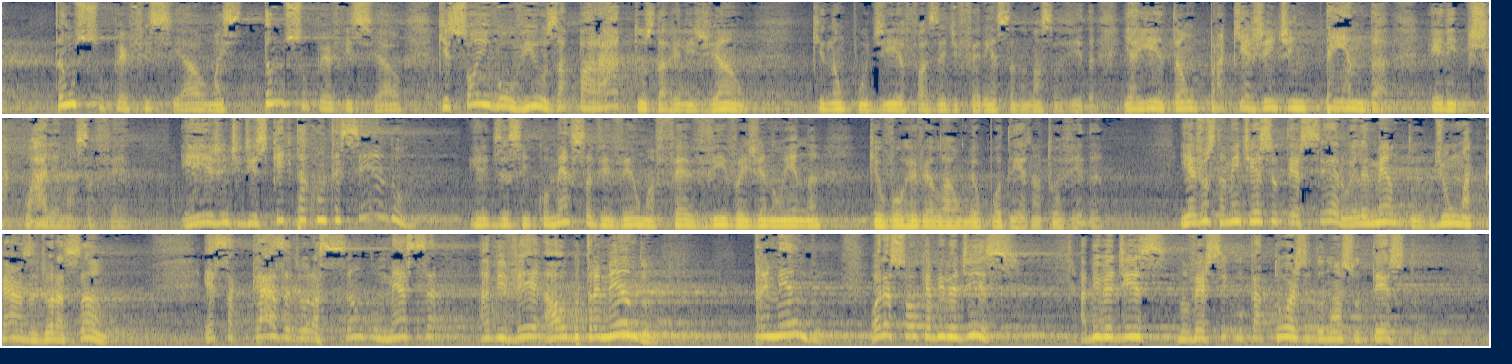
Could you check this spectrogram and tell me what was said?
tão superficial, mas tão superficial que só envolvia os aparatos da religião que não podia fazer diferença na nossa vida. E aí então, para que a gente entenda, ele chacoalha a nossa fé. E aí a gente diz: o que está acontecendo? Ele diz assim: começa a viver uma fé viva e genuína, que eu vou revelar o meu poder na tua vida. E é justamente esse o terceiro elemento de uma casa de oração essa casa de oração começa a viver algo tremendo. Tremendo. Olha só o que a Bíblia diz. A Bíblia diz no versículo 14 do nosso texto:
